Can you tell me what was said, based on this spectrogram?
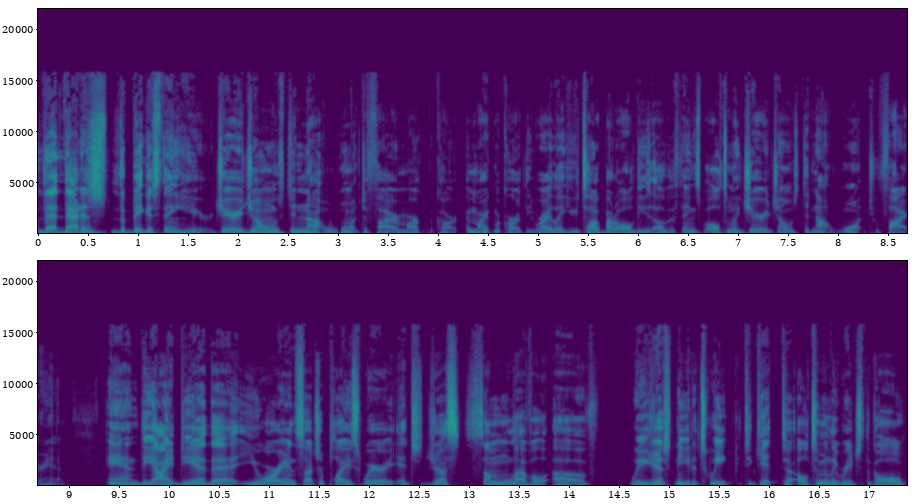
that that is the biggest thing here. Jerry Jones did not want to fire Mark Mike McCarthy, right? Like you talk about all these other things, but ultimately Jerry Jones did not want to fire him. And the idea that you are in such a place where it's just some level of we just need a tweak to get to ultimately reach the goal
